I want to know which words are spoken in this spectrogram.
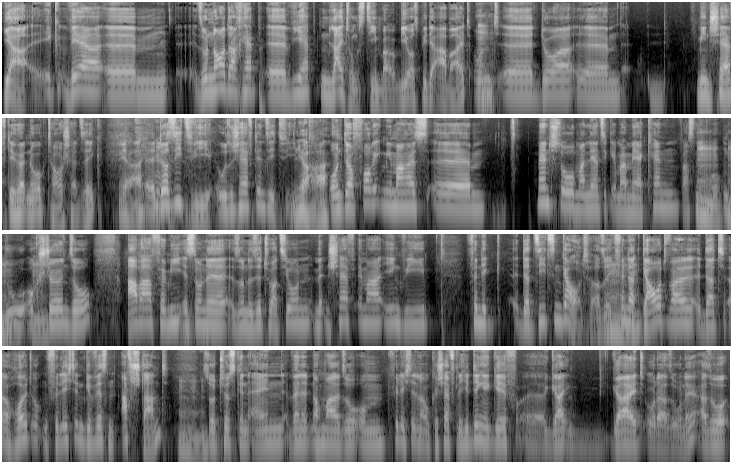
ja, ich wär ähm, so Nordach hab, äh, wir habt ein Leitungsteam bei BIOS bei der Arbeit Mhm. und äh, da ähm, mein Chef, der hört nur Oktausch, schätze ich. Ja. Äh, da sieht's wie. Unser Chef, den sieht's wie. Ja. Und da frage ich mich manches, ähm, Mensch, so, man lernt sich immer mehr kennen, was nicht, auch ein Du, auch schön so. Aber für mich ist so eine, so eine Situation mit dem Chef immer irgendwie, finde ich, das sieht's ein Gaut. Also ich finde das Gaut, weil das äh, holt auch vielleicht einen gewissen Abstand. So Tüsken ein, wenn es nochmal so um vielleicht dann auch geschäftliche Dinge geht, äh, Gui- Guide oder so, ne? Also,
